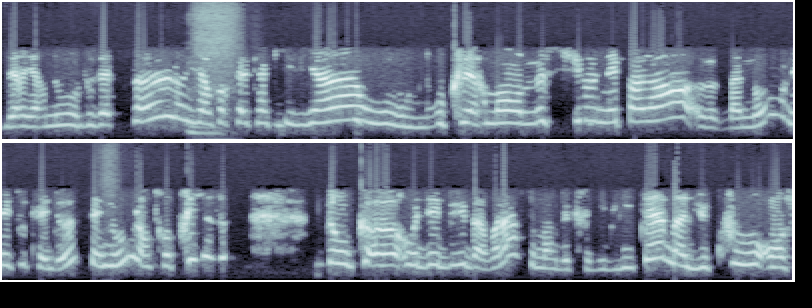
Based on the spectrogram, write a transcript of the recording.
derrière nous. Vous êtes seul, il y a encore quelqu'un qui vient? Ou, ou clairement Monsieur n'est pas là? ben non, on est toutes les deux, c'est nous l'entreprise. Donc euh, au début, ben voilà, ce manque de crédibilité, ben du coup on se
